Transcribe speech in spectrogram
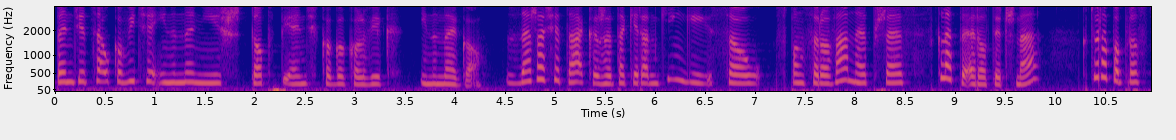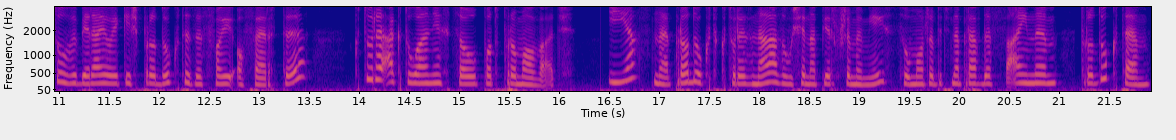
będzie całkowicie inny niż top 5 kogokolwiek innego. Zdarza się tak, że takie rankingi są sponsorowane przez sklepy erotyczne, które po prostu wybierają jakieś produkty ze swojej oferty, które aktualnie chcą podpromować. I jasne, produkt, który znalazł się na pierwszym miejscu, może być naprawdę fajnym produktem,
